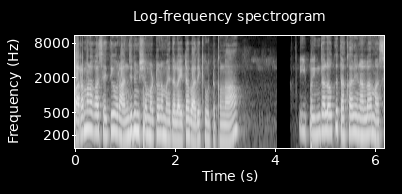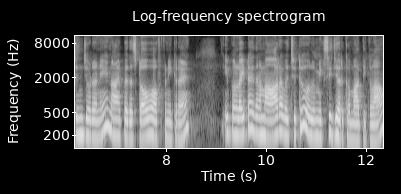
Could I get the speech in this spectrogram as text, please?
வரமிளகா சேர்த்தி ஒரு அஞ்சு நிமிஷம் மட்டும் நம்ம இதை லைட்டாக வதக்கி விட்டுக்கலாம். இப்போ இந்த அளவுக்கு தக்காளி நல்லா மசிஞ்ச உடனே நான் இப்போ இதை ஸ்டவ் ஆஃப் பண்ணிக்கிறேன். இப்போ லைட்டாக இதை நம்ம ஆற வச்சுட்டு ஒரு மிக்சி ஜாருக்கு மாற்றிக்கலாம்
